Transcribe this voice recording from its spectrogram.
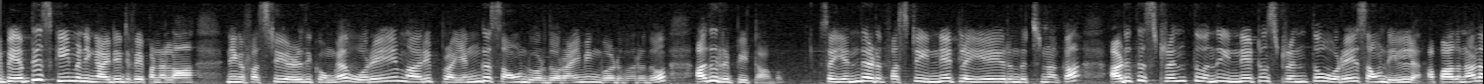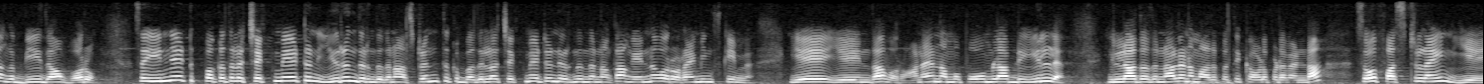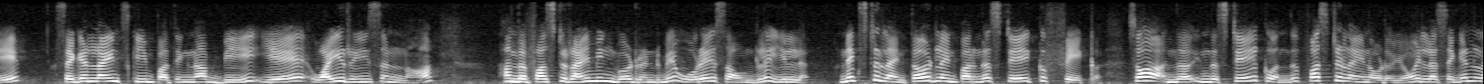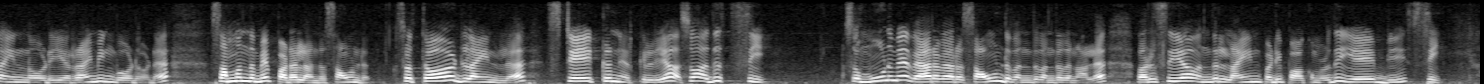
இப்போ எப்படி ஸ்கீமை நீங்கள் ஐடென்டிஃபை பண்ணலாம்? நீங்கள் ஃபஸ்ட்டு எழுதிக்கோங்க. ஒரே மாதிரி இப்போ எங்கே சவுண்ட் வருதோ ரைமிங் வேர்டு வருதோ அது ரிப்பீட் ஆகும். ஸோ எந்த இடம் ஃபஸ்ட்டு இன்னேட்டில் ஏ இருந்துச்சுனாக்கா அடுத்து ஸ்ட்ரென்த்து வந்து இன்னேட்டும் ஸ்ட்ரென்த்தும் ஒரே சவுண்ட் இல்லை. அப்போ அதனால் அங்கே பி தான் வரும். ஸோ இன்னேட்டுக்கு பக்கத்தில் செக்மேட்டுன்னு இருந்திருந்ததுன்னா ஸ்ட்ரென்த்துக்கு பதிலாக செக்மேட்டுன்னு இருந்ததுனாக்கா அங்கே என்ன வரும்? ரைமிங் ஸ்கீம் ஏ ஏன்னு தான் வரும். ஆனால் நம்ம போம்ல அப்படி இல்லை. இல்லாததுனால நம்ம அதை பற்றி கவலைப்பட வேண்டாம். So first line A second line scheme பார்த்தீங்கன்னா பி ஏ ஒய் ரீசன்னா அந்த ஃபர்ஸ்ட் ரைமிங் வேர்ட் ரெண்டுமே ஒரே சவுண்டில் இல்லை. நெக்ஸ்ட் லைன் தேர்ட் லைன் பாருங்க ஸ்டேக்கு ஃபேக் ஸோ அந்த இந்த ஸ்டேக் வந்து ஃபஸ்ட் லைனோடையும் இல்லை செகண்ட் லைனோடைய ரைமிங் வேர்டோட சம்மந்தமே படலை அந்த சவுண்டு ஸோ தேர்ட் லைனில் ஸ்டேக்குன்னு இருக்கு இல்லையா? ஸோ அது சி ஸோ மூணுமே வேறு வேறு சவுண்டு வந்து வந்ததுனால வரிசையாக வந்து லைன் படி பார்க்கும்பொழுது ஏபிசி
